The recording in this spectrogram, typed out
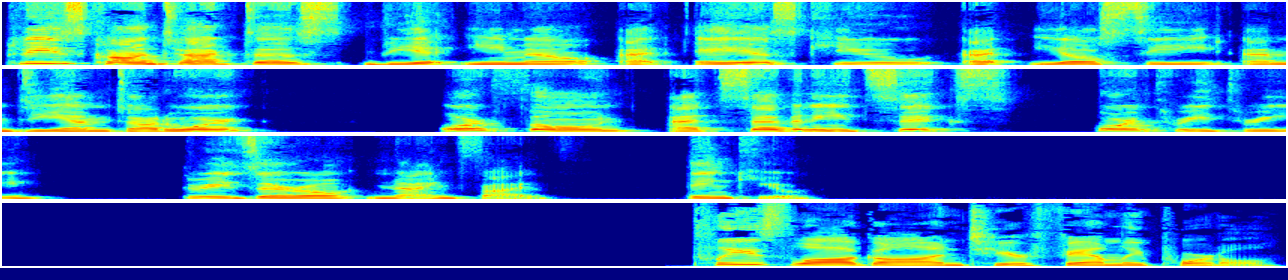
Please contact us via email at asq at elcmdm.org or phone at 786 433 3095. Thank you. Please log on to your family portal.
